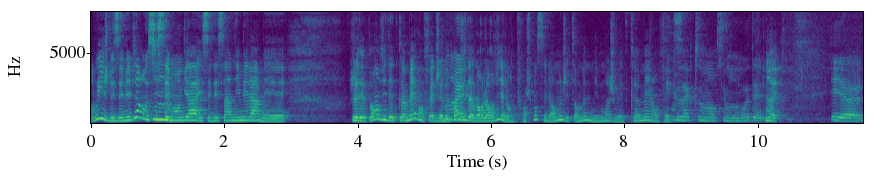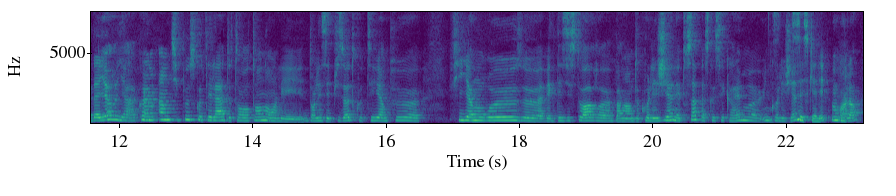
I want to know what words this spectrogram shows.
oui, je les aimais bien aussi, Mhm. ces mangas et ces dessins animés-là, mais j'avais pas envie d'être comme elle en fait. J'avais pas envie d'avoir leur vie. Alors que franchement, c'est leur mode, j'étais en mode, mais moi, je veux être comme elle en fait. Exactement, c'est mon modèle. Ouais. Et euh, d'ailleurs, il y a quand même un petit peu ce côté-là de temps en temps dans les, dans les épisodes, côté un peu euh, fille amoureuse, euh, avec des histoires euh, ben, de collégienne et tout ça, parce que c'est quand même euh, une collégienne. C'est ce qu'elle est. Voilà.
